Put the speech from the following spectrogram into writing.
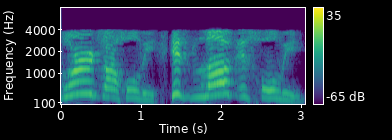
words are holy. His love is holy.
